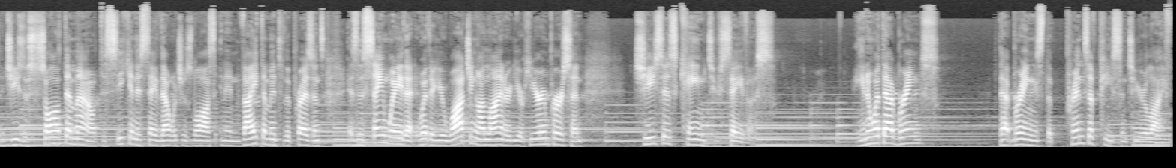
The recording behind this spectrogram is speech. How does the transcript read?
that Jesus sought them out to seek and to save that which was lost and invite them into the presence is the same way that whether you're watching online or you're here in person, Jesus came to save us. You know what that brings? That brings the Prince of Peace into your life.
